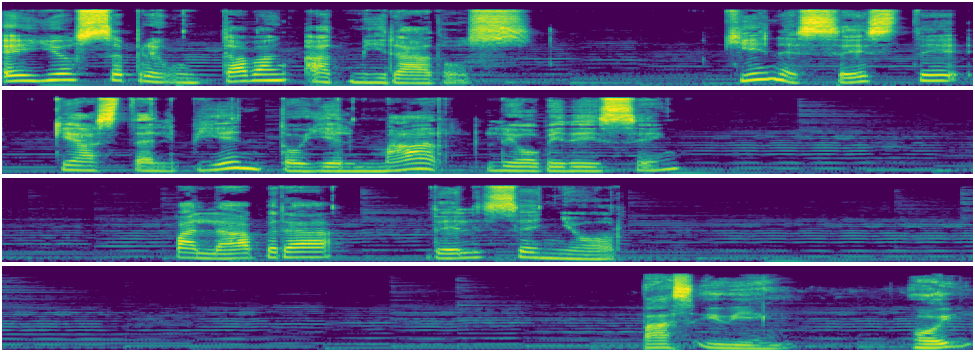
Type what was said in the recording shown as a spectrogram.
ellos se preguntaban admirados, ¿quién es este que hasta el viento y el mar le obedecen? Palabra del Señor. Paz y bien. Hoy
